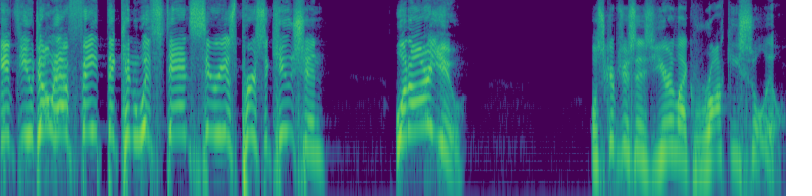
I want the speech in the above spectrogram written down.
If you don't have faith that can withstand serious persecution, what are you? Well, scripture says you're like rocky soil.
